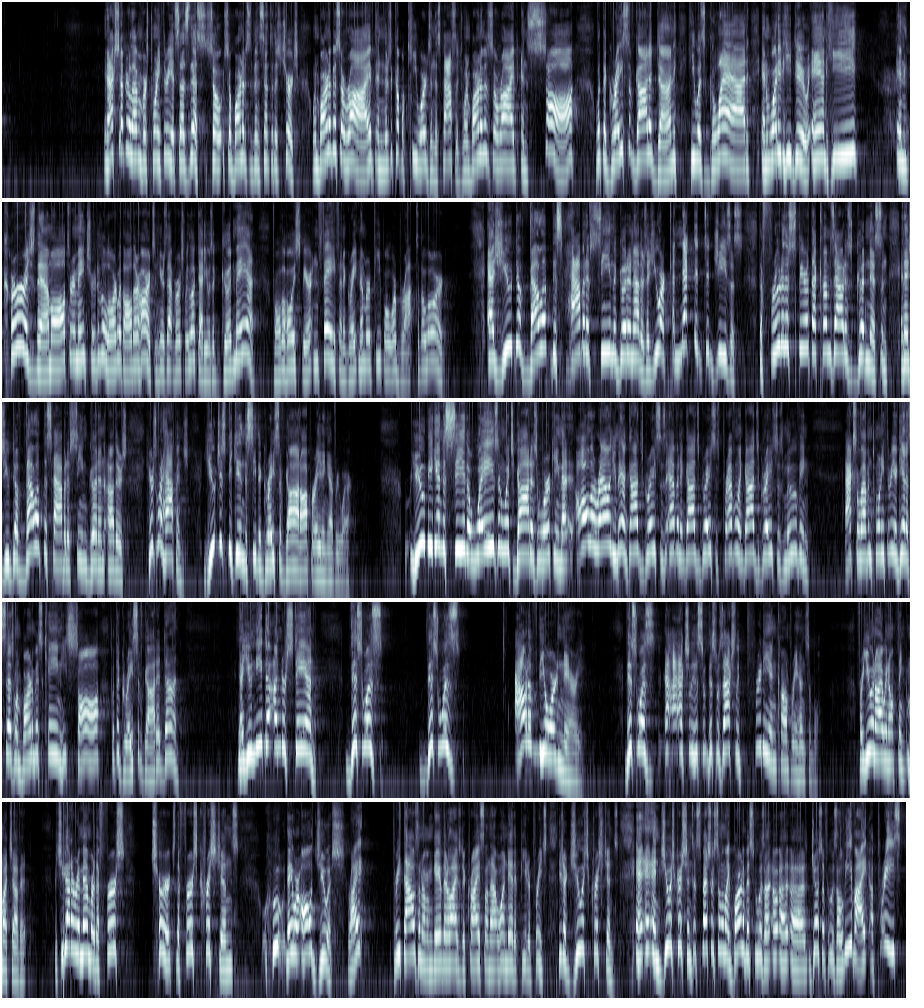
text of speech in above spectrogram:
In Acts chapter 11, verse 23, it says this. So, so Barnabas has been sent to this church. When Barnabas arrived, and there's a couple key words in this passage, when Barnabas arrived and saw what the grace of God had done, he was glad. And what did he do? And he encouraged them all to remain true to the Lord with all their hearts. And here's that verse we looked at. He was a good man full of the Holy Spirit and faith, and a great number of people were brought to the Lord. As you develop this habit of seeing the good in others, as you are connected to Jesus, the fruit of the Spirit that comes out is goodness. And, and as you develop this habit of seeing good in others, here's what happens you just begin to see the grace of God operating everywhere. You begin to see the ways in which God is working, that all around you, man, God's grace is evident, God's grace is prevalent, God's grace is moving. Acts 11 23, again, it says, when Barnabas came, he saw what the grace of God had done. Now, you need to understand this was, this was out of the ordinary. This was actually, this, this was actually pretty incomprehensible. For you and I, we don't think much of it. But you got to remember the first church, the first Christians, who, they were all Jewish, right? 3,000 of them gave their lives to Christ on that one day that Peter preached. These are Jewish Christians. And, and Jewish Christians, especially someone like Barnabas, who was a, a, a, Joseph, who was a Levite, a priest,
